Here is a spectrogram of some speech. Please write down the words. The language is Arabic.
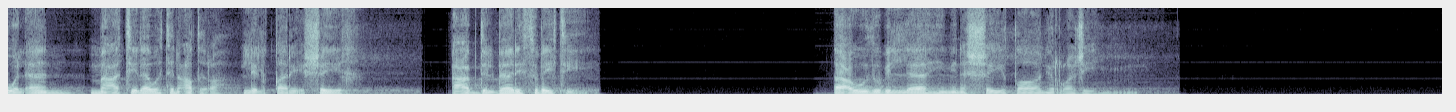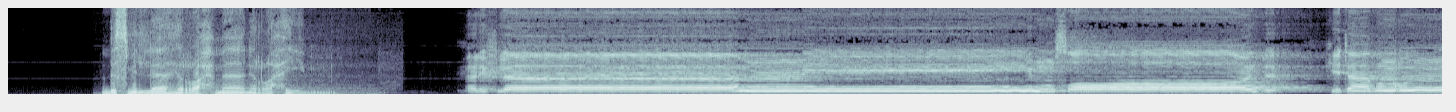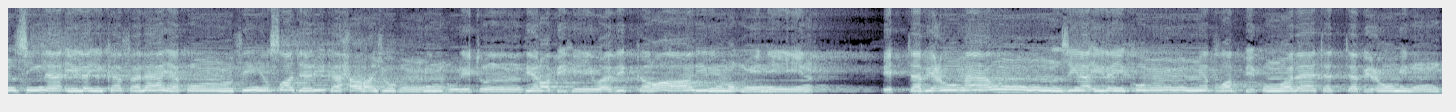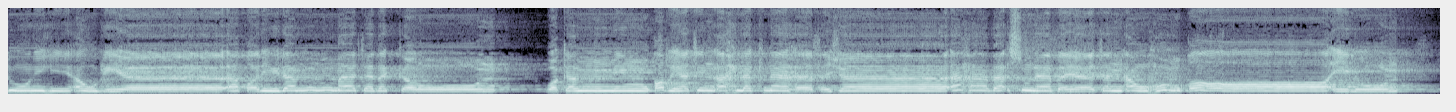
والآن مع تلاوة عطرة للقارئ الشيخ عبد الباري الثبيتي أعوذ بالله من الشيطان الرجيم. بسم الله الرحمن الرحيم. ألف لام ميم صاد. كتاب أنزل أرسل إليك فلا يكن في صدرك حرج منه لتنذر به وذكرى للمؤمنين. اتبعوا ما أنزل إليكم من ربكم ولا تتبعوا من دونه أولياء قليلا ما تذكرون. وكم من قرية أهلكناها فجاءها بأسنا بياتا أو هم قائلون.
